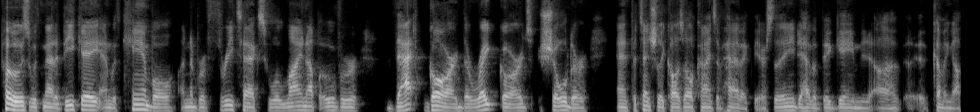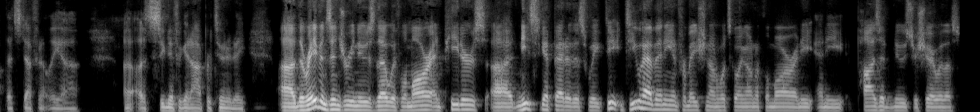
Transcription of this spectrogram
pose with Madubuike and with Campbell a number of three techs will line up over that guard, the right guard's shoulder, and potentially cause all kinds of havoc there. So they need to have a big game uh, coming up. That's definitely a, a significant opportunity. Uh, the Ravens injury news, though, with Lamar and Peters uh, needs to get better this week. Do, do you have any information on what's going on with Lamar? Any any positive news to share with us?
